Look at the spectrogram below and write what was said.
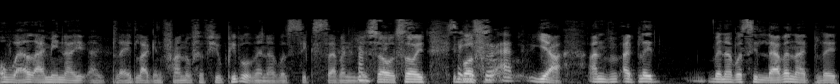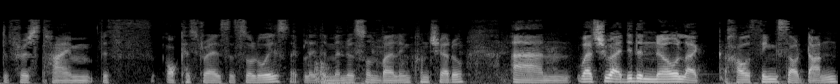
Oh well, I mean, I, I played like in front of a few people when I was six, seven years old. So it, So it you was, yeah. And I played when I was 11. I played the first time with orchestra as a soloist. I played the Mendelssohn violin concerto, and well, sure, I didn't know like how things are done.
